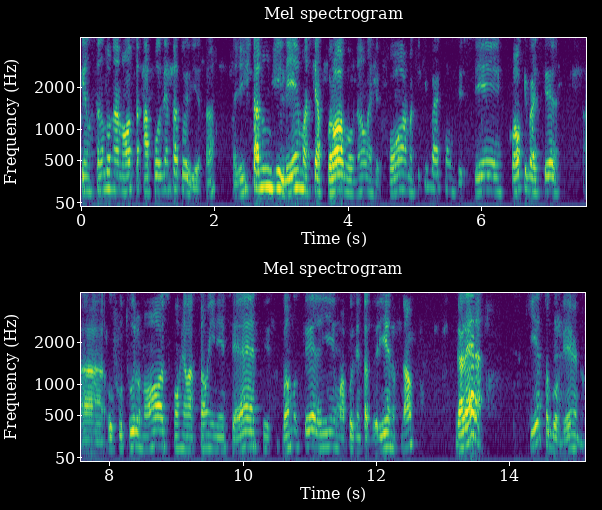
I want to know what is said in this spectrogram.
pensando na nossa aposentadoria, tá? A gente está num dilema se aprova ou não a reforma, o que, que vai acontecer, qual que vai ser uh, o futuro nosso com relação ao INSS, vamos ter aí uma aposentadoria no final. Galera, esqueça o governo,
